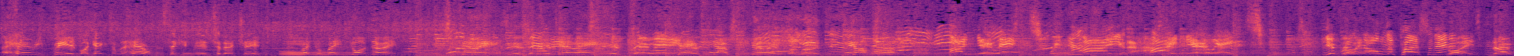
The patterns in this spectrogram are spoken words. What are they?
a hairy beard by getting some hair off and sticking it to their chin. Oh. Rachel Pete, go on, do it! Do it! Do it! Do it! Do it! Get it! Do it! Come on! Come on! I knew it! We knew it was. I knew it! You bring an older person in. Right, and no,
